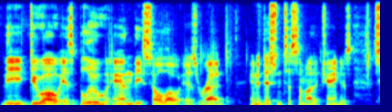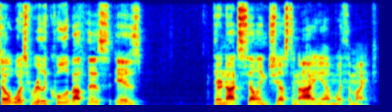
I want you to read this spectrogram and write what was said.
The Duo is blue and the Solo is red in addition to some other changes. So what's really cool about this is they're not selling just an IEM with a mic.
